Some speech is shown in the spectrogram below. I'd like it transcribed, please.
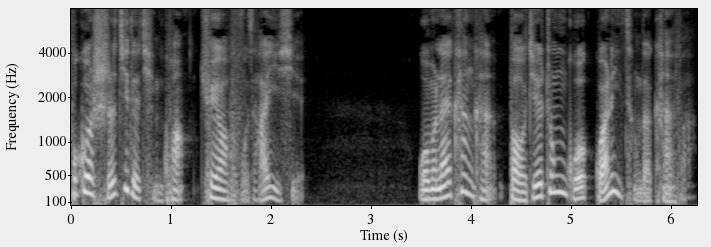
不过，实际的情况却要复杂一些。我们来看看宝洁中国管理层的看法。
